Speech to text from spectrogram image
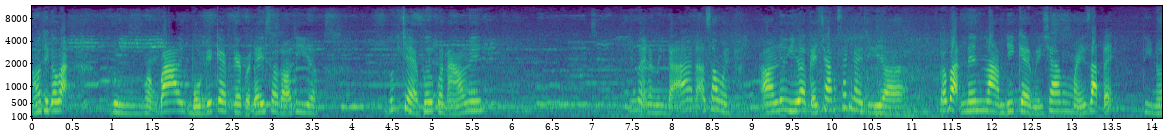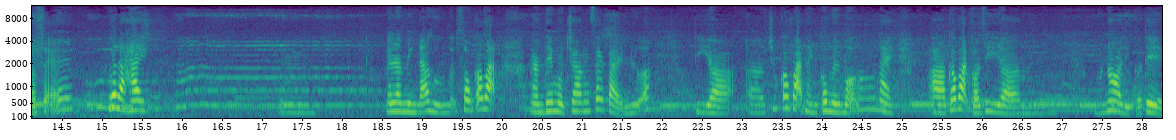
Đó thì các bạn dùng khoảng 3 4 cái kẹp kẹp ở đây. Sau đó thì ờ, giúp trẻ phơi quần áo lên. Như vậy là mình đã đã xong rồi. À, lưu ý là cái trang sách này thì à, các bạn nên làm đi kèm với trang máy giặt đấy thì nó sẽ rất là hay vậy là mình đã hướng dẫn xong các bạn làm thêm một trang sách vải nữa. Thì uh, uh, chúc các bạn thành công với mẫu này. Uh, các bạn có gì uh, muốn hỏi thì có thể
